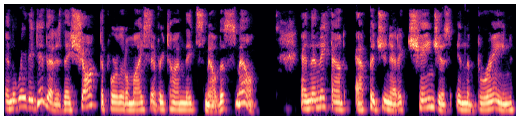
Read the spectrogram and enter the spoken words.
And the way they did that is they shocked the poor little mice every time they'd smell the smell. And then they found epigenetic changes in the brain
